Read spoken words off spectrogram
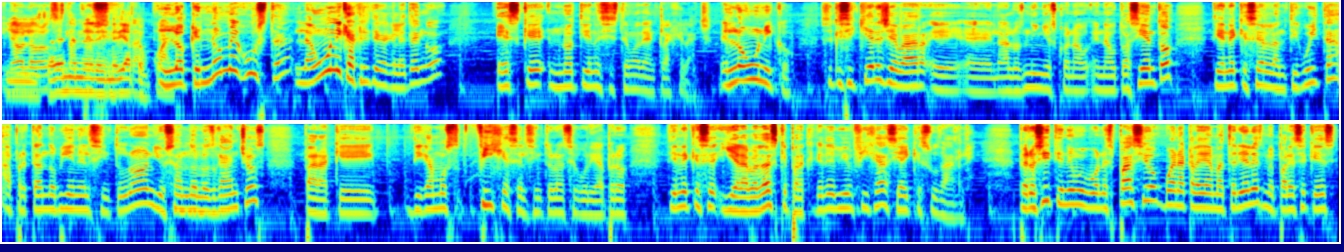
y Y luego, luego se venden de inmediato. Lo que no me gusta, la única crítica que le tengo es que no tiene sistema de anclaje latch. Es lo único. Así que si quieres llevar eh, eh, a los niños con au- en autoasiento, tiene que ser a la antigüita, apretando bien el cinturón y usando Mm. los ganchos para que, digamos, fijes el cinturón de seguridad. Pero tiene que ser, y la verdad es que para que quede bien fija, sí hay que sudarle. Pero sí tiene muy buen espacio, buena calidad de materiales. Me parece que es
